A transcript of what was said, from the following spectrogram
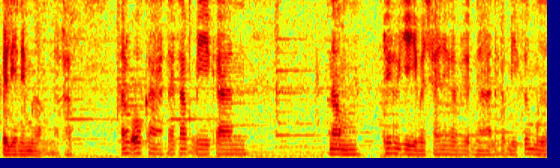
ไปเรียนในเมืองนะครับสำหรับโอกาสนะครับมีการนำเทคโนโลยีมาใช้ในการปฏิบัติงานนะครับ มีเครื่องมือ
